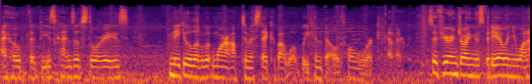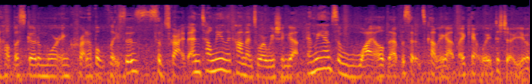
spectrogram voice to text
I hope that these kinds of stories make you a little bit more optimistic about what we can build when we work together. So if you're enjoying this video and you want to help us go to more incredible places, subscribe and tell me in the comments where we should go. And we have some wild episodes coming up. I can't wait to show you.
